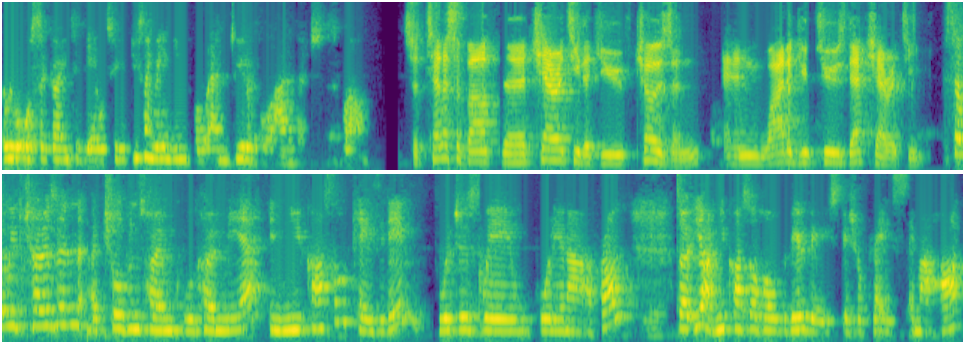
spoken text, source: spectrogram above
but we were also going to be able to do something really meaningful and beautiful out of it as well. So tell us about the charity that you've chosen and why did you choose that charity? So we've chosen a children's home called Home Meah in Newcastle, KZN, which is where Paulie and I are from. So yeah, Newcastle holds a very, very special place in my heart.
